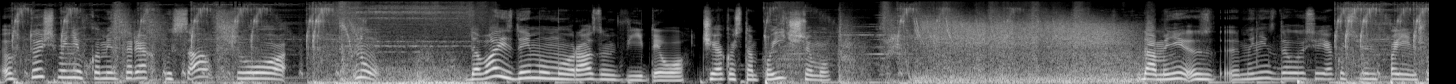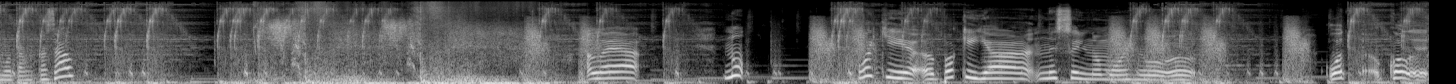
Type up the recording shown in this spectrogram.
е, хтось мені в коментарях писав, що ну, давай знімемо разом відео. Чи якось там по-іншому. Да, мені, мені здалося, якось він по-іншому там казав. Але, ну, поки, поки я не сильно можу. е, От коли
